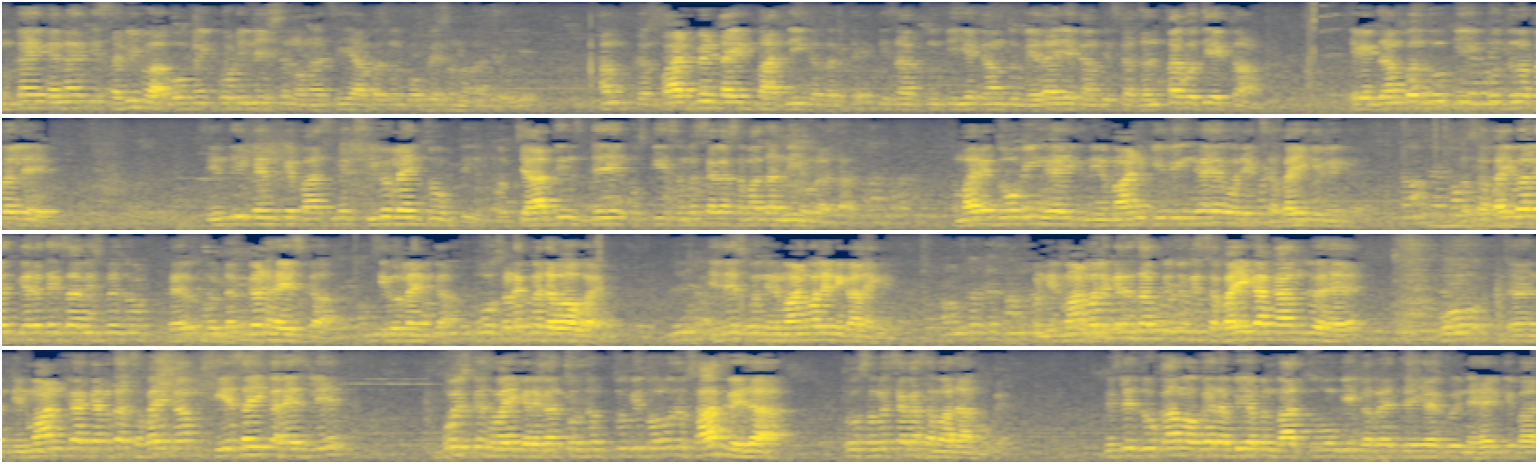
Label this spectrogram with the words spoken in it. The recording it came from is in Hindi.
उनका ये कहना है कि सभी विभागों में कोऑर्डिनेशन होना चाहिए, आपस में कोऑपरेशन होना चाहिए। हम कंपार्टमेंट टाइप बात नहीं कर सकते। कि साहब क्योंकि ये काम तो मेरा ये काम किसका जनता को दिए एक काम। एक एग्जांपल दूँ कि कुछ दिनों पहले सिंधी कैंप के पास में सीवर लाइन चौक थी और चार दिन से उसकी समस्या का समाधान नहीं हो रहा था। हमारे दो विंग है, एक निर्माण की विंग है और एक सफ़ाई की विंग है। तो सफ़ाई वाले कह रहे थे साहब, इसमें जो जो ढक्कन है इसका सीवर लाइन का, वो सड़क में दबा हुआ है। इसलिए इसको निर्माण वाले निकालेंगे। निर्माण वाले कह रहे साहब क्योंकि सफ़ाई का काम जो है, वो निर्माण का कहना था, सफ़ाई काम सीएसआई का है इसलिए वो इसके सफ़ाई करेगा। तो जब, चूँकि दोनों जब साथ भेजा तो समस्या का समाधान हो गया। इसलिए जो काम अगर अभी अपन बात की कर रहे थे या कोई नहर की बात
